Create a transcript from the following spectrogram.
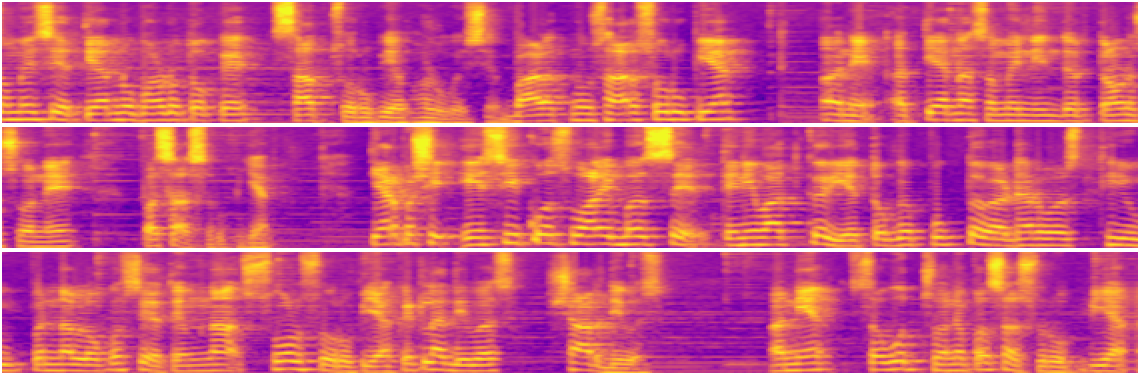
સમય છે ત્યારનું ભાડું તો કે સાતસો રૂપિયા ભાડું હોય છે. બાળકનું ચારસો રૂપિયા અને અત્યારના સમયની અંદર ત્રણસો ને પચાસ રૂપિયા. ત્યાર પછી એસી કોચ વાળી બસ છે, તેની વાત કરીએ તો કે પુખ્ત અઢાર વર્ષથી ઉપરના લોકો છે, તેમના સોળસો રૂપિયા, કેટલા દિવસ? ચાર દિવસ. અને ચૌદસો ને પચાસ રૂપિયા,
